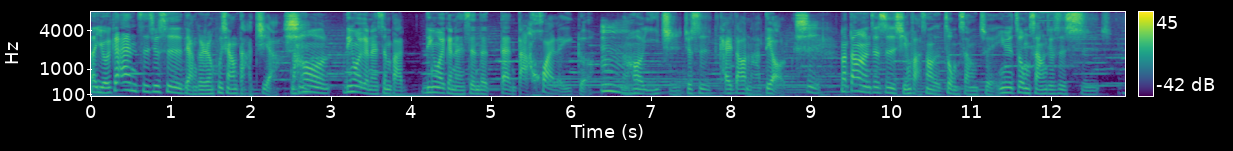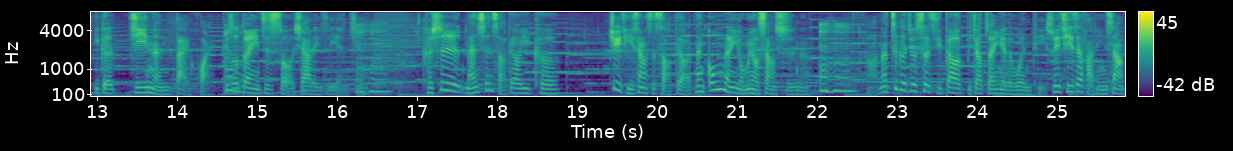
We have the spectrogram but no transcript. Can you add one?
那有一个案子，就是两个人互相打架，然后另外一个男生把另外一个男生的蛋打坏了一个，嗯，然后移植就是开刀拿掉了。是。那当然这是刑法上的重伤罪，因为重伤就是使一个机能败坏，比如说断一只手、瞎了一只眼睛。嗯可是男生少掉一颗，具体上是少掉了，但功能有没有丧失呢？嗯哼。好，那这个就涉及到比较专业的问题，所以其实，在法庭上。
